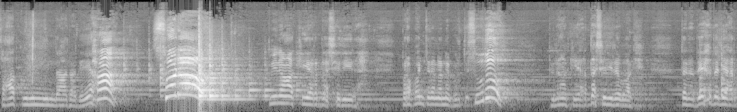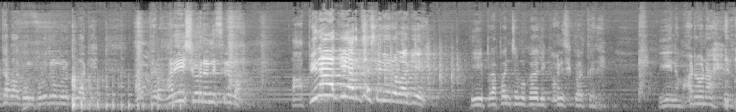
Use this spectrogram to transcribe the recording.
ಸಾಕು ನಿನ್ನಿಂದಾದ ದೇಹ. ಸುಡು! ಪಿನಾಕಿ ಅರ್ಧ ಶರೀರ. ಪ್ರಪಂಚನ ನನ್ನ ಗುರುತಿಸುವುದು ಪಿನಾಕಿ ಅರ್ಧ ಶರೀರವಾಗಿ. ತನ್ನ ದೇಹದಲ್ಲಿ ಅರ್ಧ ಭಾಗವನ್ನು ಕೊಡುವುದರ ಮೂಲಕವಾಗಿ ಅರ್ಧ ನಾರೀಶ್ವರನೆನಿಸಿರುವ ಆ ಪಿನಾಕಿ ಅರ್ಧ ಶರೀರವಾಗಿ ಈ ಪ್ರಪಂಚ ಮುಖದಲ್ಲಿ ಕಾಣಿಸಿಕೊಳ್ತೇನೆ ಏನು ಮಾಡೋಣ ಹೇಳು.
